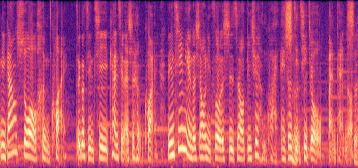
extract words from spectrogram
你刚刚说很快，这个景气看起来是很快。零七年的时候你做了事之后，的确很快，哎，这景气就反弹了。是，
